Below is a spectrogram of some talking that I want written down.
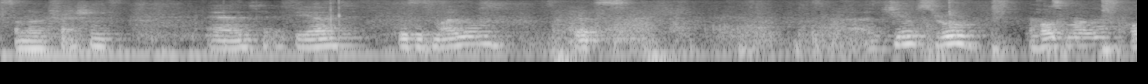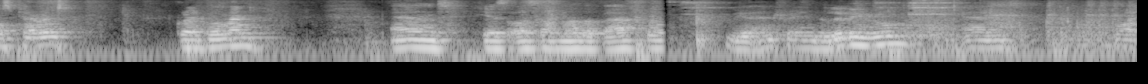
Some impressions. And at the end, this is my room. That's uh, Jim's room, the house mother, house parent, great woman. And here's also another bathroom. We are entering the living room and while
